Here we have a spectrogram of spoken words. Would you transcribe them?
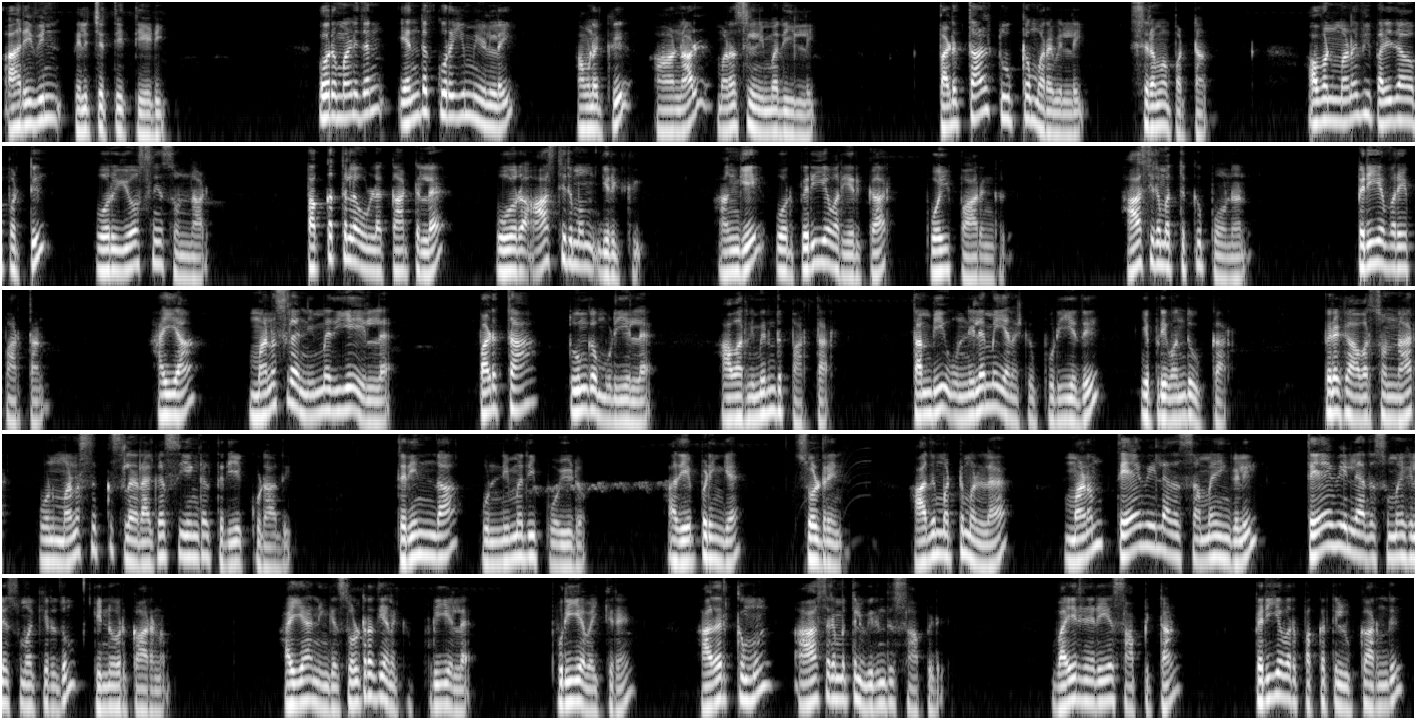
அறிவின் வெளிச்சத்தை தேடி. ஒரு மனிதன் எந்த குறையும் இல்லை. அவனுக்கு ஆனால் மனசில் நிம்மதி இல்லை. படுத்தால் தூக்கம் வரவில்லை. சிரமப்பட்டான். அவன் மனைவி பரிதாபப்பட்டு ஒரு யோசனை சொன்னாள். பக்கத்தில் உள்ள காட்டில் ஒரு ஆசிரமம் இருக்கு. அங்கே ஒரு பெரியவர் இருக்கார். போய் பாருங்கள். ஆசிரமத்துக்கு போனான். பெரியவரை பார்த்தான். ஐயா மனசில் நிம்மதியே இல்லை. படுத்தா தூங்க முடியல. அவர் நிமிர்ந்து பார்த்தார். தம்பி உன் நிலைமை எனக்கு புரியுது. இப்படி வந்து உட்கார். பிறகு அவர் சொன்னார் உன் மனசுக்கு சில ரகசியங்கள் தெரியக்கூடாது. தெரிந்தா உன் நிம்மதி போயிடும். அது எப்படிங்க? சொல்றேன். அது மட்டுமல்ல மனம் தேவையில்லாத சமயங்களில் தேவையில்லாத சுமைகளை சுமக்கிறதும் இன்னொரு காரணம். ஐயா நீங்கள் சொல்கிறது எனக்கு புரியலை. புரிய வைக்கிறேன். அதற்கு முன் ஆசிரமத்தில் விருந்து சாப்பிடு. வயிறு நிறைய சாப்பிட்டான். பெரியவர் பக்கத்தில் உட்கார்ந்து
